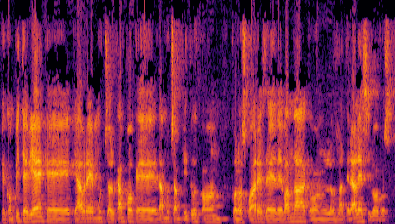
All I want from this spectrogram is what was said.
que compite bien, que, abre mucho el campo, que da mucha amplitud con, los jugadores de, banda, con los laterales y luego pues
